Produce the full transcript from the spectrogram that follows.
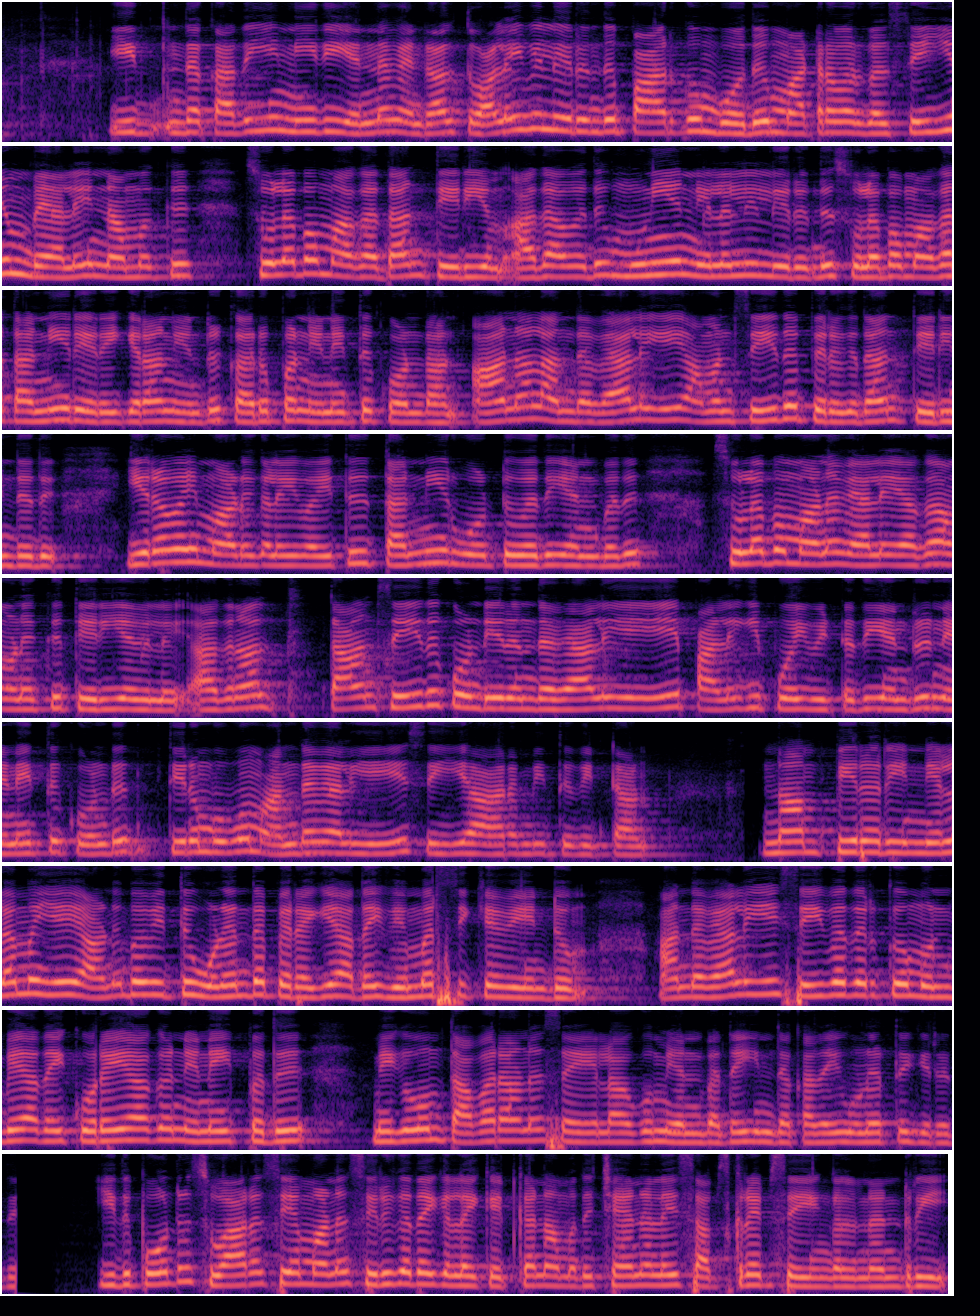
இந்த கதையின் நீதி என்னவென்றால் தொலைவில் இருந்து பார்க்கும்போது மற்றவர்கள் செய்யும் வேலை நமக்கு சுலபமாகத்தான் தெரியும். அதாவது முனியன் நிழலில் இருந்து சுலபமாக தண்ணீர் இறைக்கிறான் என்று கருப்பன் நினைத்து கொண்டான். ஆனால் அந்த வேலையை அவன் செய்த பிறகுதான் தெரிந்தது. இரவை மாடுகளை வைத்து தண்ணீர் ஓட்டுவது என்பது சுலபமான வேலையாக அவனுக்கு தெரியவில்லை. அதனால் தான் செய்து கொண்டிருந்த வேலையையே பழகி போய்விட்டது என்று நினைத்து கொண்டு திரும்பவும் அந்த வேலையையே செய்ய ஆரம்பித்து விட்டான். நாம் பிறரின் நிலைமையை அனுபவித்து உணர்ந்த பிறகே அதை விமர்சிக்க வேண்டும். அந்த வேலையை செய்வதற்கு முன்பே அதை குறையாக நினைப்பது மிகவும் தவறான செயலாகும் என்பதை இந்த கதை உணர்த்துகிறது. இதுபோன்று சுவாரஸ்யமான சிறுகதைகளை கேட்க நமது சேனலை சப்ஸ்கிரைப் செய்யுங்கள். நன்றி.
